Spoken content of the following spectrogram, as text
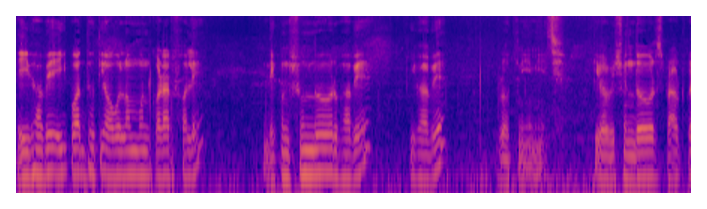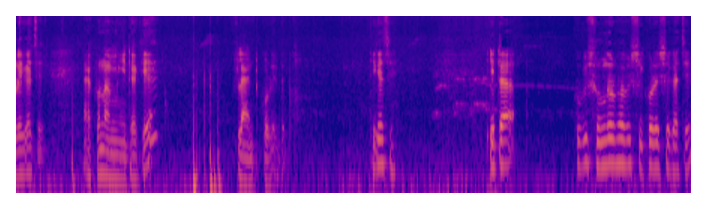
এইভাবে এই পদ্ধতি অবলম্বন করার ফলে দেখুন সুন্দরভাবে কীভাবে গ্রোথ নিয়ে নিয়েছে। কীভাবে সুন্দর স্প্রাউট করে গেছে। এখন আমি এটাকে প্ল্যান্ট করে দেব। ঠিক আছে? এটা খুবই সুন্দরভাবে শিকড় এসে গেছে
